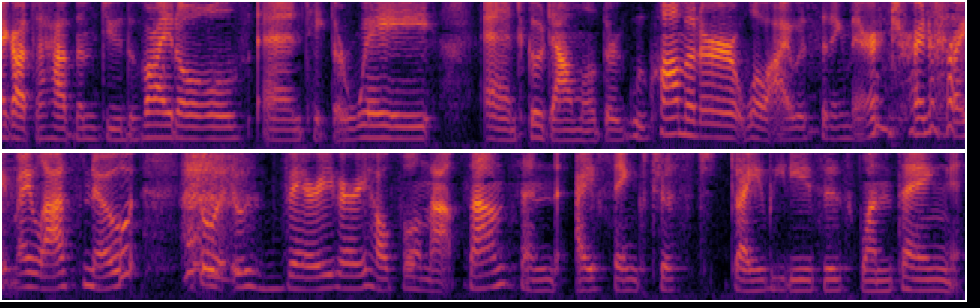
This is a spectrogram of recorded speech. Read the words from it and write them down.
I got to have them do the vitals and take their weight and go download their glucometer while I was sitting there and trying to write my last note. So it was very very helpful in that sense and I think just diabetes is one thing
